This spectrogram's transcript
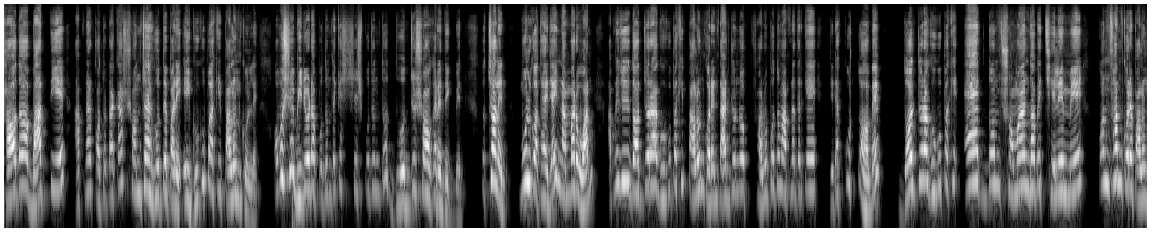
খাওয়া দাওয়া বাদ দিয়ে আপনার কত টাকা সঞ্চয় হতে পারে এই ঘুঘু পাখি পালন করলে। অবশ্যই ভিডিওটা প্রথম থেকে শেষ পর্যন্ত ধৈর্য সহকারে দেখবেন। তো চলেন মূল কথায় যাই নাম্বার ওয়ান আপনি যদি দশজোড়া ঘুঘু পাখি পালন করেন, তার জন্য সর্বপ্রথম আপনাদেরকে যেটা করতে হবে, দশজোড়া ঘুঘু পাখি একদম সমানভাবে ছেলে মেয়ে কনফার্ম করে পালন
